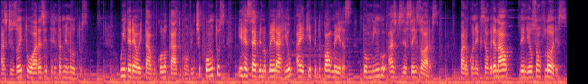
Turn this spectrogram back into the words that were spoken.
às 18 horas e 30 minutos. O Inter é oitavo colocado com 20 pontos e recebe no Beira-Rio a equipe do Palmeiras, domingo às 16 horas. Para o Conexão Grenal, Denilson Flores.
